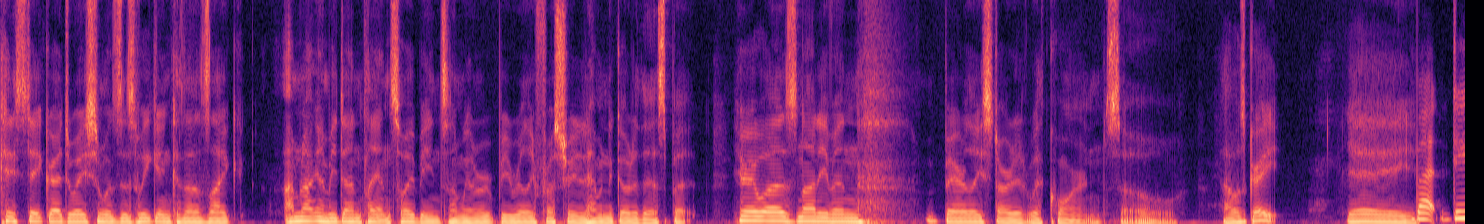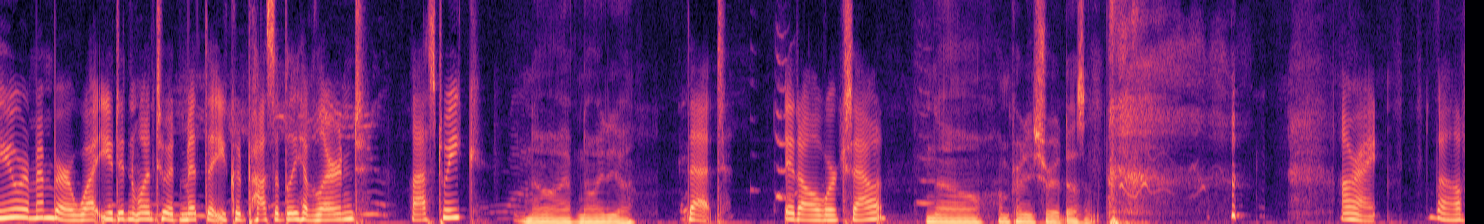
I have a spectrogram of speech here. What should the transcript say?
K State graduation was this weekend because I was like, I'm not going to be done planting soybeans. I'm going to be really frustrated having to go to this. But here I was, not even barely started with corn. So that was great. Yay. But do you remember what you didn't want to admit that you could possibly have learned last week? No, I have no idea. That it all works out? No, I'm pretty sure it doesn't. All right. Well,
